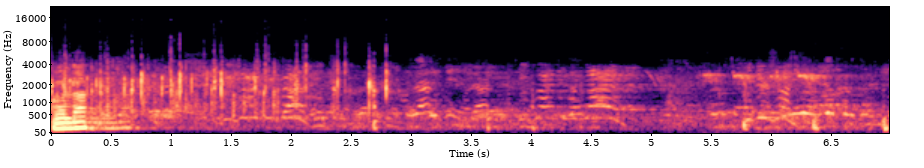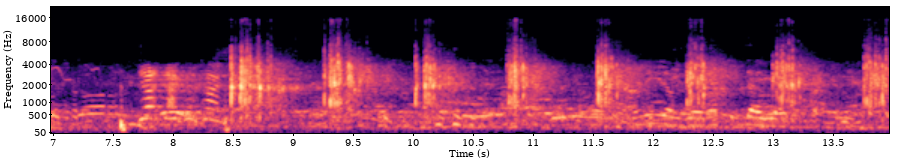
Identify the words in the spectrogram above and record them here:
Well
